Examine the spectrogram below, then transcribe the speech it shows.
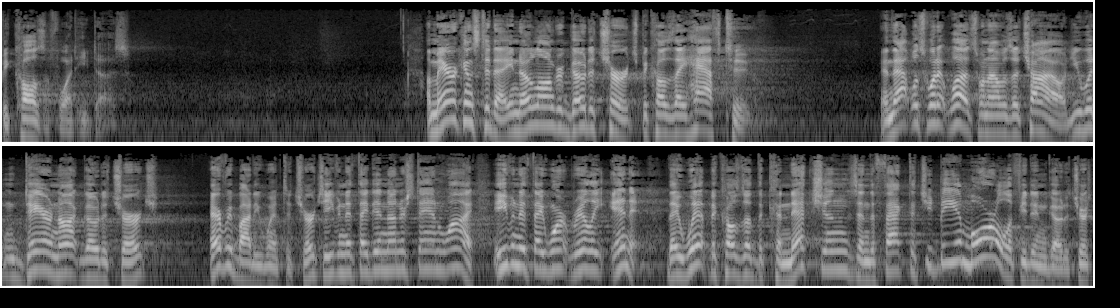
because of what he does. Americans today no longer go to church because they have to. And that was what it was when I was a child. You wouldn't dare not go to church. Everybody went to church, even if they didn't understand why, even if they weren't really in it. They went because of the connections and the fact that you'd be immoral if you didn't go to church.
